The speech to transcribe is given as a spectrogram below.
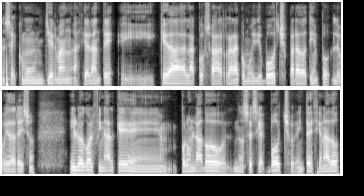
no sé como un German hacia adelante y queda la cosa rara como video botch parado a tiempo le voy a dar eso. Y luego al final que por un lado no sé si es botch intencionado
